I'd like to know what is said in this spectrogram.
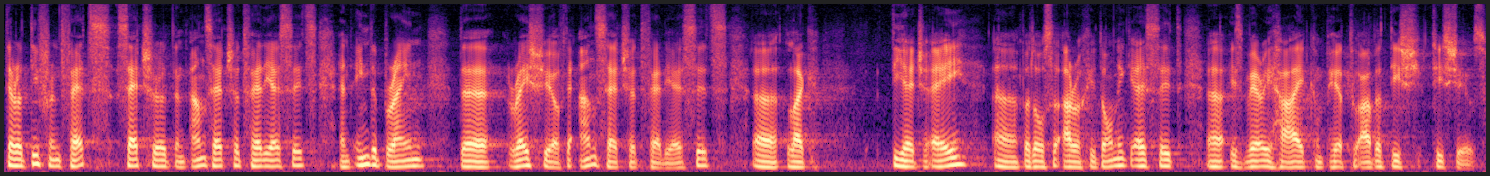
there are different fats, saturated and unsaturated fatty acids, and in the brain, the ratio of the unsaturated fatty acids, uh, like DHA, uh, but also arachidonic acid, uh, is very high compared to other tis tissues.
